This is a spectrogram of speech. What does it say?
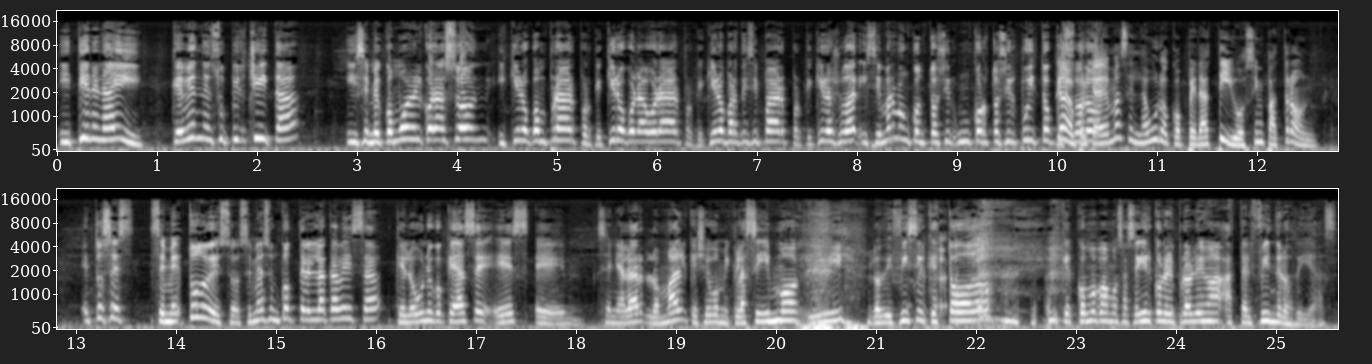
Y tienen ahí que venden su pilchita y se me conmueve el corazón y quiero comprar porque quiero colaborar, porque quiero participar, porque quiero ayudar y se me arma un, contocir- un cortocircuito que Claro, solo- porque además es laburo cooperativo, sin patrón. Entonces, se me, todo eso, se me hace un cóctel en la cabeza que lo único que hace es eh, señalar lo mal que llevo mi clasismo y lo difícil que es todo y que cómo vamos a seguir con el problema hasta el fin de los días.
